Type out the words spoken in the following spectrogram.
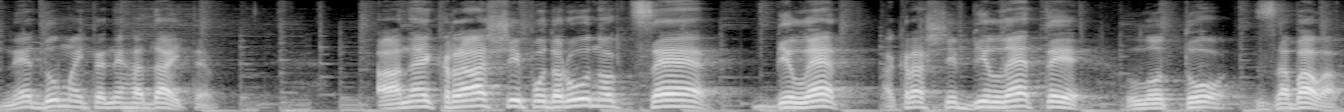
не думайте, не гадайте. А найкращий подарунок це білет, а краще білети Лото Забава.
